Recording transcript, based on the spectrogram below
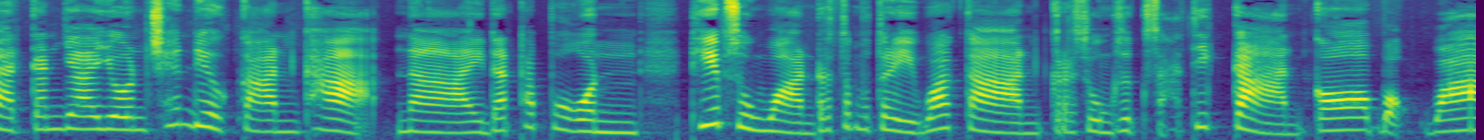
18 กันยายนเช่นเดียวกันค่ะ นายนัทพล ทีพสุวรรณรัฐมนตรีว่าการกระทรวงศึกษาธิการก็บอกว่า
